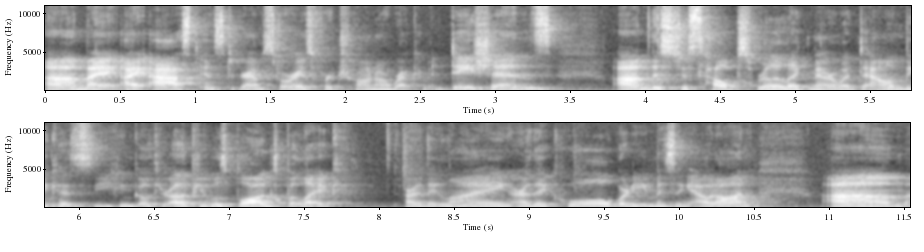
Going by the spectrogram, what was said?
um, I, I, asked Instagram stories for Toronto recommendations. Um, this just helps really like narrow it down because you can go through other people's blogs, but like, are they lying? Are they cool? What are you missing out on? Um,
